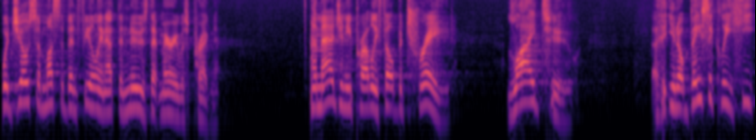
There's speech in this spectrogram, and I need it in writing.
what Joseph must have been feeling at the news that Mary was pregnant. Imagine he probably felt betrayed, lied to. Uh, you know, basically, he,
